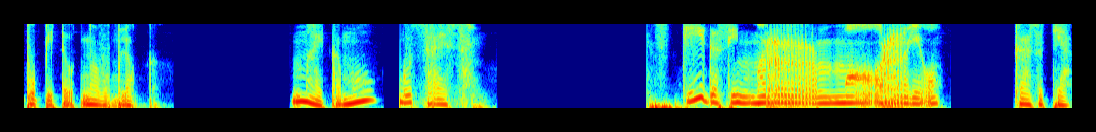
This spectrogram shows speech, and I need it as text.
Попита отново Пльок. Майка му го среса. Стига си мърморио. Каза тя.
